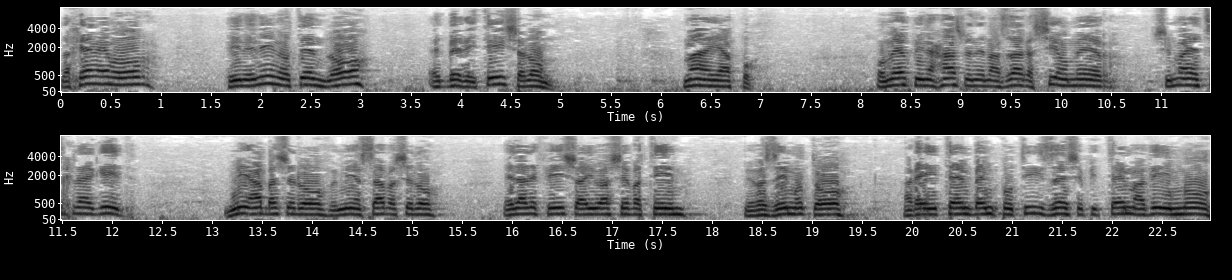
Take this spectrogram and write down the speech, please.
לכן אמור הנני נותן לו את בריתי שלום מה היה פה? אומר פנחס בן אלעזר, השיא אומר שמה היה צריך להגיד? מי אבא שלו ומי הסבא שלו? אלא לפי שהיו השבטים מבזים אותו, הרי ייתם בן פוטי זה שפיתם אבי אמו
